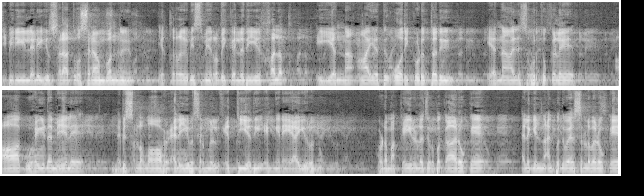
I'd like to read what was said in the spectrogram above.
ജിബ്രീൽ അലൈഹി സ്വലാത്തു വസ്സലാം വന്ന് ബിസ്മി റബ്ബിക്കല്ലദീ ഖലഖ് എന്ന ആയത്ത് ഓതിക്കൊടുത്തത്. എന്നാൽ സുഹൃത്തുക്കളെ ആ ഗുഹയുടെ മേലെ നബി സല്ലല്ലാഹു അലൈഹി വസല്ലമകൾ എത്തിയത് എങ്ങനെയായിരുന്നു? അവിടെ മക്കയിലുള്ള ചെറുപ്പക്കാരൊക്കെ അല്ലെങ്കിൽ നാൽപ്പത് വയസ്സുള്ളവരൊക്കെ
